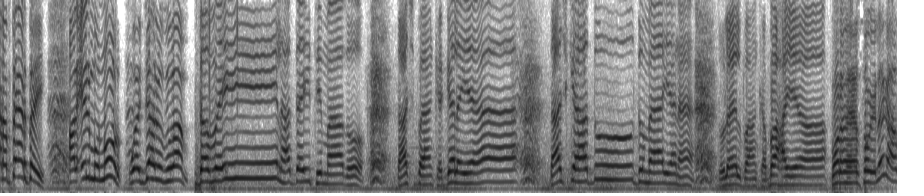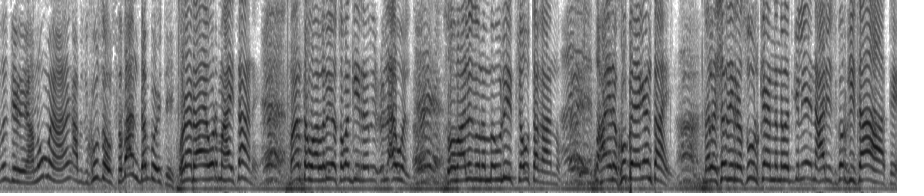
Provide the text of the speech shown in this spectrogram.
arabta ertay alcilmu nuur waa jahlu dulaam dabayl hadday timaado daash baan ka gelayaa daashka hadduu dumaayana duleel baan ka baxayaa war heesow ilaga hadan jiray anuumaaan cabdikuusow sadaan damboytay wareedhaaye war ma haysaane? Maanta waa labiyo tobankii rabiicul awal. Soomaaliduna mawliidka u taqaanno waxayna ku beegan tahay. Dhalashadii rasuulkeenna nabadgelye naxariis korkiisa ha ahaatee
